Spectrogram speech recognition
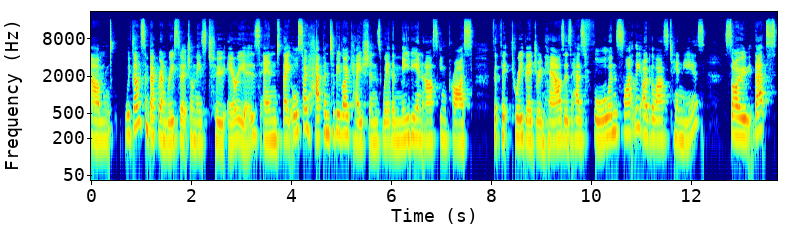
um, we've done some background research on these two areas and they also happen to be locations where the median asking price for th- three bedroom houses has fallen slightly over the last 10 years. So that's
